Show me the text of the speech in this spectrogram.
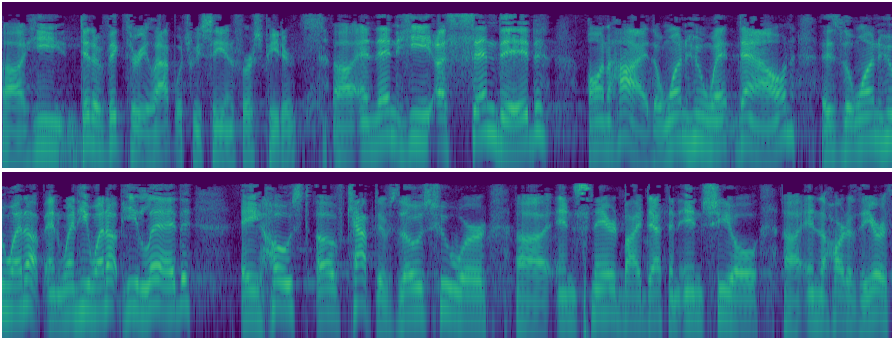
Uh, he did a victory lap, which we see in 1 Peter. Uh, and then he ascended on high. The one who went down is the one who went up. And when he went up, he led a host of captives, those who were uh, ensnared by death and in Sheol uh, in the heart of the earth.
